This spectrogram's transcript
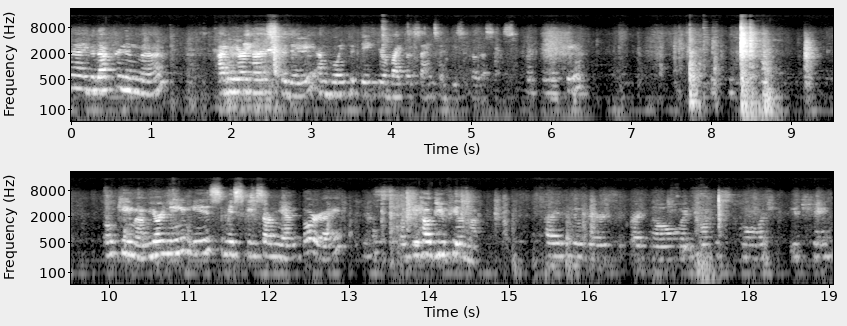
Hi, good afternoon, ma'am. I'm your nurse today. I'm going to take your vital signs and physical assessment. Okay? Okay, ma'am. Your name is Miss Kay Sarmiento, right? Okay, how do you feel, ma'am? I feel very sick right now. My throat is so much itching,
